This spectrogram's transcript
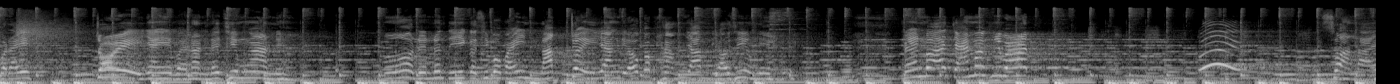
บ่ได้จ้อยใหญ่ไปนั่นได้ทีมงานนี่เออเล่นดนตรีก็สิบ่ไปหนักจ้อยอย่างเดียวก็บหำยามเดียวสินี่แม่นบ่อาจารย์เมื่อกี้บาทสอนหลาย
